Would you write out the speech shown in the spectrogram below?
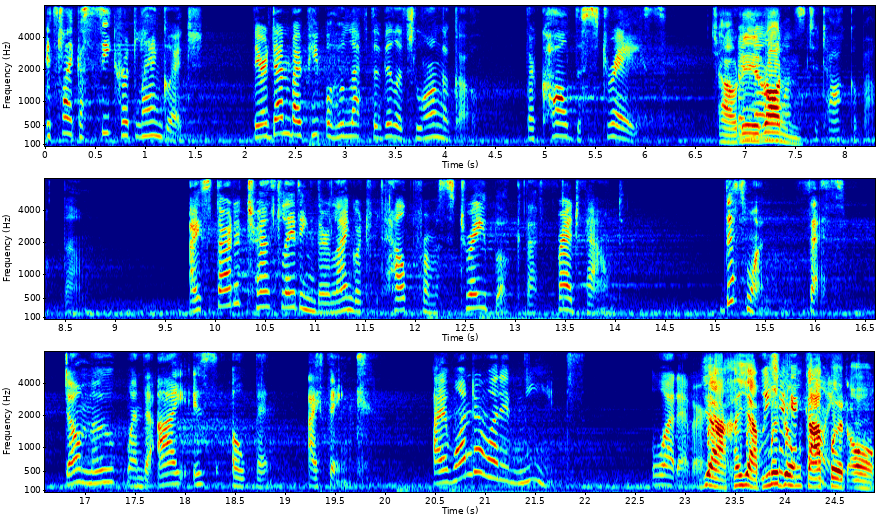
It's like a secret language. They are done by people who left the village long ago. They're called the strays. But no one wants to talk about them. I started translating their language with help from a stray book that Fred found. This one says, Don't move when the eye is open, I think. I wonder what it means. Whatever. อย่าขยับ We เมื่อ should ดวง get ตา going. เปิดออก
